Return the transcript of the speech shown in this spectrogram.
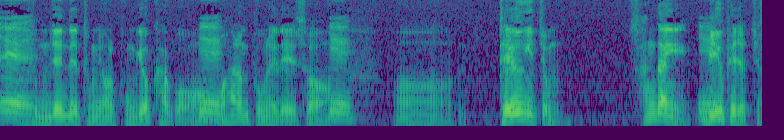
예. 문재인 대통령을 공격하고 예. 뭐 하는 부분에 대해서 예. 어, 대응이 좀 상당히 예. 미흡해졌죠.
